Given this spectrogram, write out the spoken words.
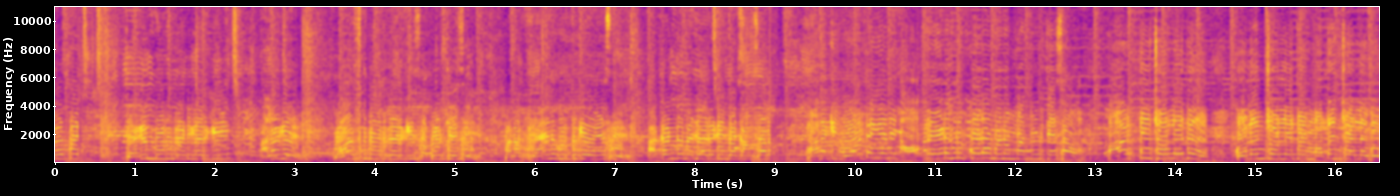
ఒక్క జగన్మోహన్ రెడ్డి గారికి అలాగే వాసుబాబు గారికి సపోర్ట్ చేసి మన ఫ్యాన్ గుర్తుకే వేసి అఖండ మెజారిటీతో కంసాల మనకి ఓటయ్యని ఆరేడుగురికి కూడా మనం మంజూరు చేశాం. పార్టీ చూడలేదు కులం చూడలేదు మతం చూడలేదు.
